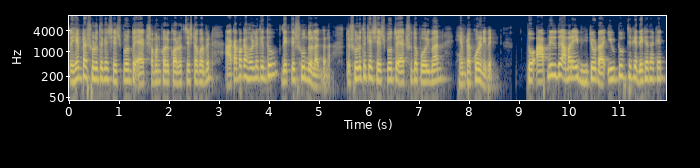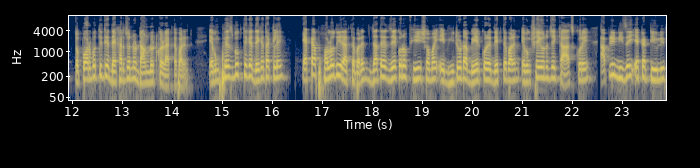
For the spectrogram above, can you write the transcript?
তো হেমটা শুরু থেকে শেষ পর্যন্ত এক সমান করে করার চেষ্টা করবেন। আঁকাপাকা হলে কিন্তু দেখতে সুন্দর লাগবে না। তো শুরু থেকে শেষ পর্যন্ত একশত পরিমাণ হেমটা করে নেবেন। তো আপনি যদি আমার এই ভিডিওটা ইউটিউব থেকে দেখে থাকেন, তো পরবর্তীতে দেখার জন্য ডাউনলোড করে রাখতে পারেন। এবং ফেসবুক থেকে দেখে থাকলে একটা ফলো দিয়ে রাখতে পারেন, যাতে যে কোনো ফ্রি সময় এই ভিডিওটা বের করে দেখতে পারেন এবং সেই অনুযায়ী কাজ করে আপনি নিজেই একটা টিউলিপ,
